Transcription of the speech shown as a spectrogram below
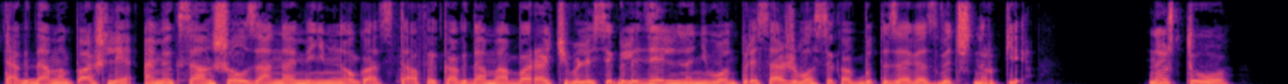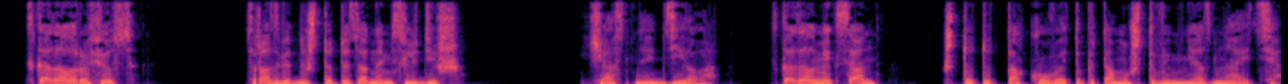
Тогда мы пошли, а Миксан шел за нами, немного отстав, и когда мы оборачивались и глядели на него, он присаживался, как будто завязывает шнурки. «Ну что?» — сказал Руфюз. «Сразу видно, что ты за нами следишь». «Ясное дело», — сказал Миксан. «Что тут такого? Это потому, что вы меня знаете.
